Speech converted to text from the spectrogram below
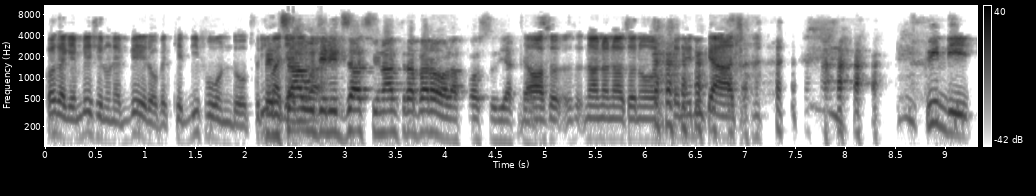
Cosa che invece non è vero, perché di fondo prima Pensavo di arrivare... utilizzassi un'altra parola a posto di a caso. No, so, no, no, no, sono, sono educato. Quindi,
